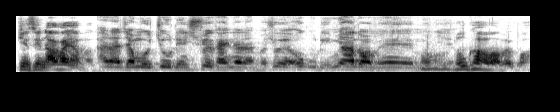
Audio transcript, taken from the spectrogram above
ပြင်ဆင်ထားခိုင်းရမှာလားအဲ့ဒါကြောင့်မို့ကြိုတင်ရွှေ့ခိုင်းတာမရွှေ့ရင်အုတ်ကူတွေများသွားမယ်မင်းကြီးဒုက္ခပါပဲကွာ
